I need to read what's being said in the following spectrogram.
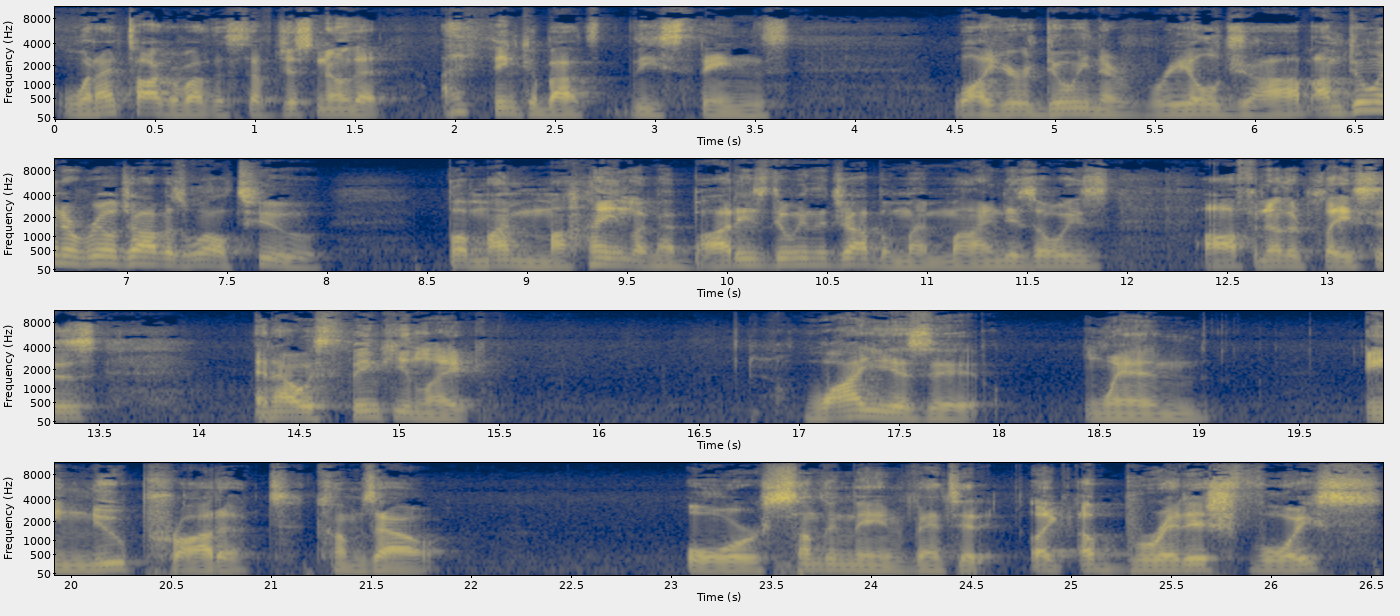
when I talk about this stuff, just know that I think about these things while you're doing a real job. I'm doing a real job as well too but my mind, like my body's doing the job, but my mind is always off in other places. And I was thinking, like, why is it when a new product comes out or something they invented, like a British voice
